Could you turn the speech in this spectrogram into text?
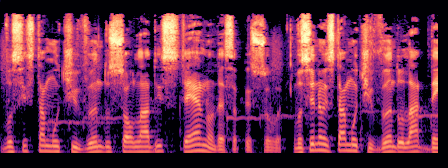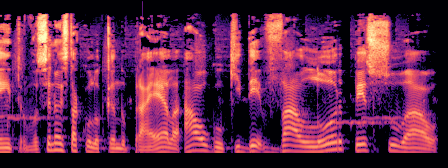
você está motivando só o lado externo dessa pessoa. Você não está motivando lá dentro, você não está colocando para ela algo que dê valor pessoal,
